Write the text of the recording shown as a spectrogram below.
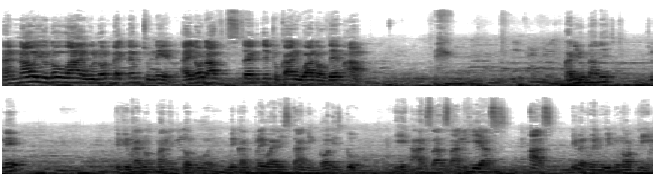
And now you know why I will not make them to kneel. I don't have strength to carry one of them up. Can you manage to kneel? If you cannot manage, don't worry. We can pray while he's standing. God is good. He answers and hears us even when we do not kneel.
